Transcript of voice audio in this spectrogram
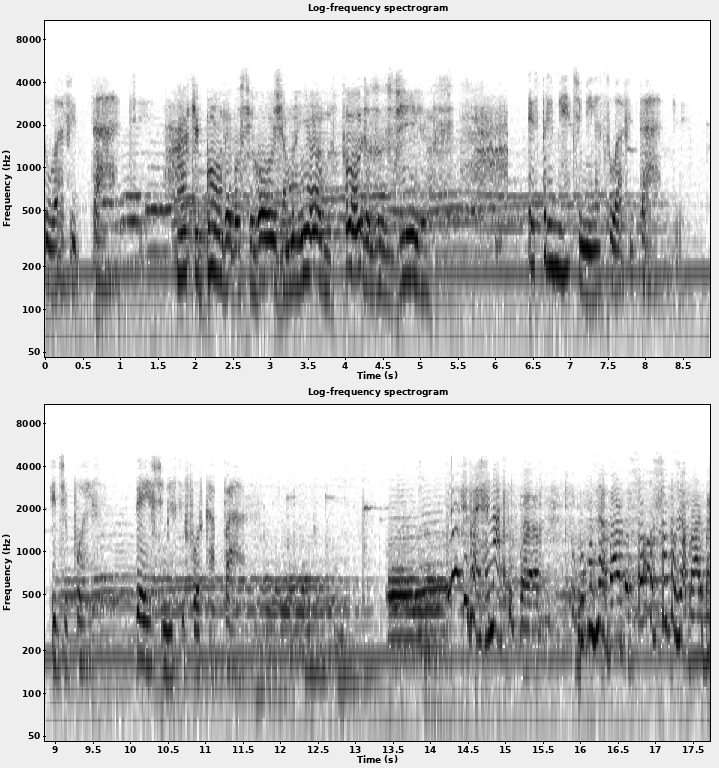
suavidade. Ah, que bom ver você hoje, amanhã, todos os dias. Experimente minha suavidade. E depois, deixe-me se for capaz. Onde você vai, Renato? eu vou fazer a barba, só, só fazer a barba.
